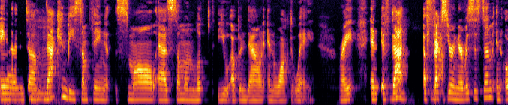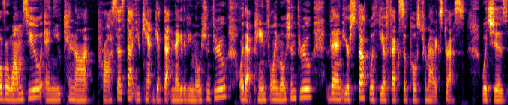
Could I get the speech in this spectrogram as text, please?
And um, mm-hmm. that can be something small as someone looked you up and down and walked away, right? And if that mm affects yeah. your nervous system and overwhelms you and you cannot process that you can't get that negative emotion through or that painful emotion through then you're stuck with the effects of post-traumatic stress which is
